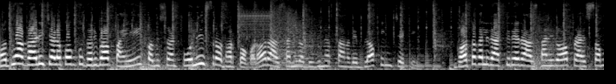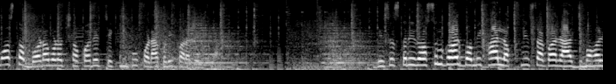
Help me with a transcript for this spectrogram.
ମଧୁଆ ଗାଡ଼ି ଚାଳକଙ୍କୁ ଧରିବା ପାଇଁ କମିଶନରେଟ୍ ପୋଲିସର ଧରପକଡ଼ ରାଜଧାନୀର ବିଭିନ୍ନ ସ୍ଥାନରେ ବ୍ଲକିଂ ଚେକିଂ ଗତକାଲି ରାତିରେ ରାଜଧାନୀର ପ୍ରାୟ ସମସ୍ତ ବଡ଼ ବଡ଼ ଛକରେ ଚେକିଂକୁ କଡ଼ାକଡ଼ି କରାଯାଇଥିଲା ବିଶେଷ କରି ରସୁଲଗଡ଼ ବମିଖା ଲକ୍ଷ୍ମୀସାଗର ରାଜମହଲ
